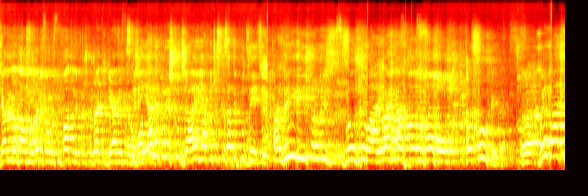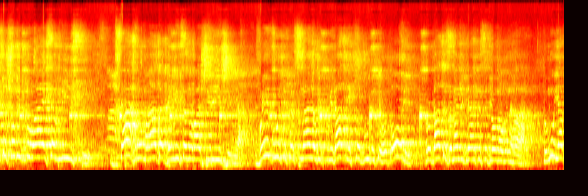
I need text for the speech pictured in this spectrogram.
Я не надав можливість вам виступати, не перешкоджайте діяльності роботи. Я не перешкоджаю, я хочу сказати позицію. Андрій Вікторович зловживає. Питання знову. Послухайте. Е, Ви бачите, що відбувається в місті. Вся громада дивиться на ваші рішення. Ви будете персонально відповідати, якщо будете готові продати земельні ділянки стадіону Авангард. Тому я,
